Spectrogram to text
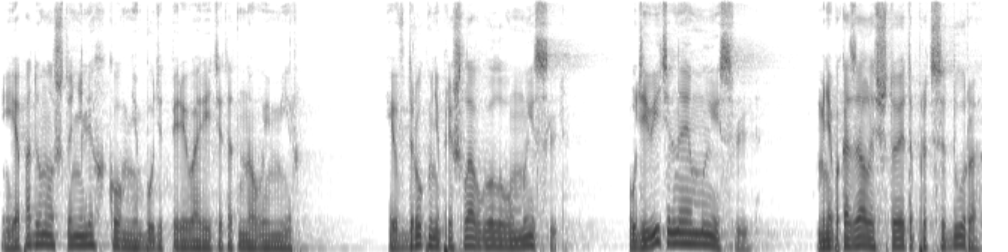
Я подумал, что нелегко мне будет переварить этот новый мир. И вдруг мне пришла в голову мысль, удивительная мысль. Мне показалось, что эта процедура,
